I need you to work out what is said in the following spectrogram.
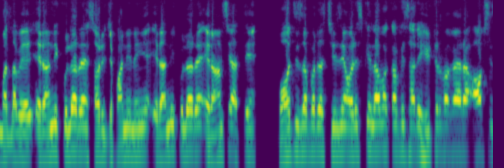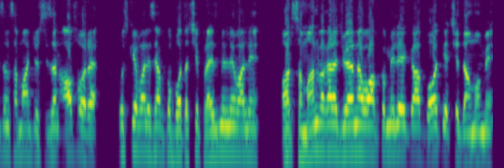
मतलब ईरानी कूलर है। सॉरी जापानी नहीं है ईरानी कूलर है। ईरान से आते हैं। बहुत ही ज़बरदस्त चीज़ें और इसके अलावा काफ़ी सारे हीटर वगैरह ऑफ़ सीज़न सामान जो सीज़न ऑफ़ हो रहा है, उसके वाले से आपको बहुत अच्छे प्राइस मिलने वाले हैं। और सामान वगैरह जो है ना, वो आपको मिलेगा बहुत ही अच्छे दामों में।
